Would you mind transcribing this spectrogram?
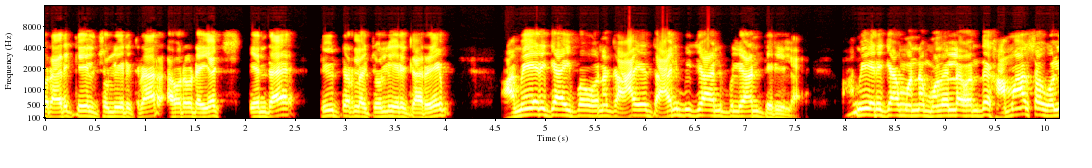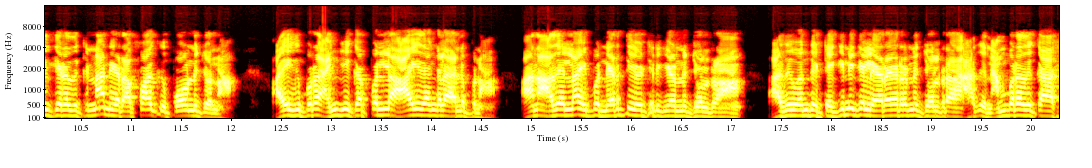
ஒரு அறிக்கையில் சொல்லியிருக்கிறார். அவரோட எக்ஸ் என்ற ட்விட்டரில் சொல்லியிருக்காரு. அமெரிக்கா இப்போ உனக்கு ஆயத்தை அனுப்பிச்சா அனுப்பலையான்னு தெரியல. அமெரிக்கா முன்ன முதல்ல வந்து ஹமாஸை ஒழிக்கிறதுக்குன்னா நீ ரஃபாக்கு போன்னு சொன்னான். அதுக்கு பிறகு அஞ்சு கப்பலில் ஆயுதங்களை அனுப்புனான். ஆனால் அதெல்லாம் இப்போ நிறுத்தி வச்சிருக்கேன்னு சொல்கிறான் அது வந்து டெக்னிக்கல் எரர்னு சொல்கிறான் அது நம்புறதுக்காக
